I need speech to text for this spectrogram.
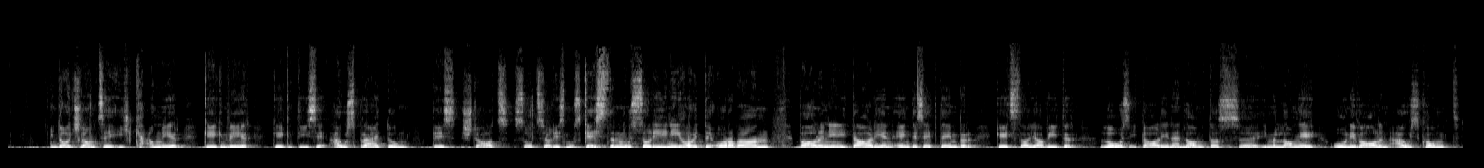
In Deutschland sehe ich kaum mehr Gegenwehr gegen diese Ausbreitung des Staatssozialismus. Gestern Mussolini, heute Orban, Wahlen in Italien, Ende September geht es da ja wieder los. Italien, ein Land, das äh, immer lange ohne Wahlen auskommt.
